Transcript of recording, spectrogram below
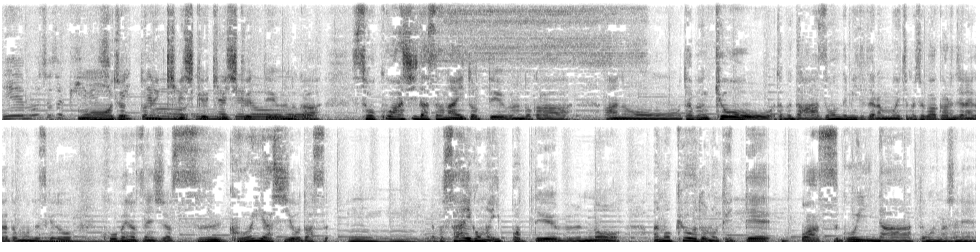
えー、もうちょっと厳しくもうちょっとね厳しく厳しくっていう部分とかそこ足出さないとっていう部分とかあのー、多分今日多分 DAZN で見てたらめちゃめちゃ分かるんじゃないかと思うんですけど、うん、神戸の選手はすごい足を出す、うんうん、やっぱ最後の一歩っていう部分のあの強度の徹底はすごいなって思いましたね、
